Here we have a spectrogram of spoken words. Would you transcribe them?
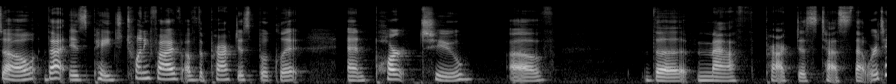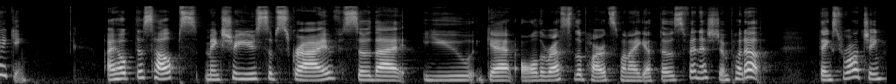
So that is page 25 of the practice booklet and part two of the math practice test that we're taking. I hope this helps. Make sure you subscribe so that you get all the rest of the parts when I get those finished and put up. Thanks for watching.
